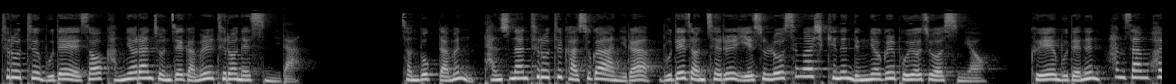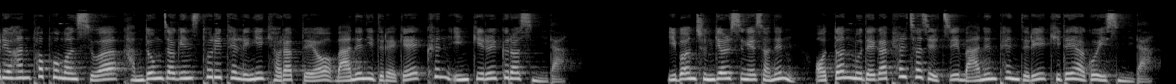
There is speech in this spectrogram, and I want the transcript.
트로트 무대에서 강렬한 존재감을 드러냈습니다. 전복담은 단순한 트로트 가수가 아니라 무대 전체를 예술로 승화시키는 능력을 보여주었으며 그의 무대는 항상 화려한 퍼포먼스와 감동적인 스토리텔링이 결합되어 많은 이들에게 큰 인기를 끌었습니다. 이번 준결승에서는 어떤 무대가 펼쳐질지 많은 팬들이 기대하고 있습니다.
